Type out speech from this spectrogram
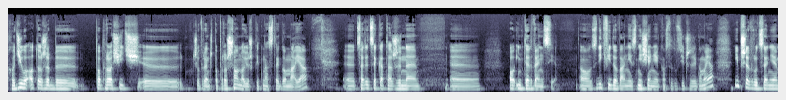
chodziło o to, żeby poprosić, e, czy wręcz poproszono już 15 maja carycę Katarzynę o interwencję, o zlikwidowanie, zniesienie Konstytucji 3 maja i przywrócenie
